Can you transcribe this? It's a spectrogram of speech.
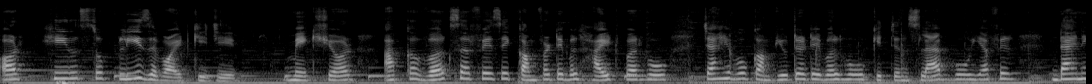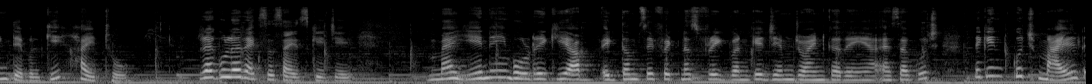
और हील्स तो प्लीज़ अवॉइड कीजिए। मेक श्योर sure आपका वर्क सरफेस एक कंफर्टेबल हाइट पर हो, चाहे वो कंप्यूटर टेबल हो किचन स्लैब हो, या फिर डाइनिंग टेबल की हाइट हो। रेगुलर एक्सरसाइज कीजिए। मैं ये नहीं बोल रही कि आप एकदम से फिटनेस फ्रीक बन के जिम ज्वाइन कर रहे हैं ऐसा कुछ, लेकिन कुछ माइल्ड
